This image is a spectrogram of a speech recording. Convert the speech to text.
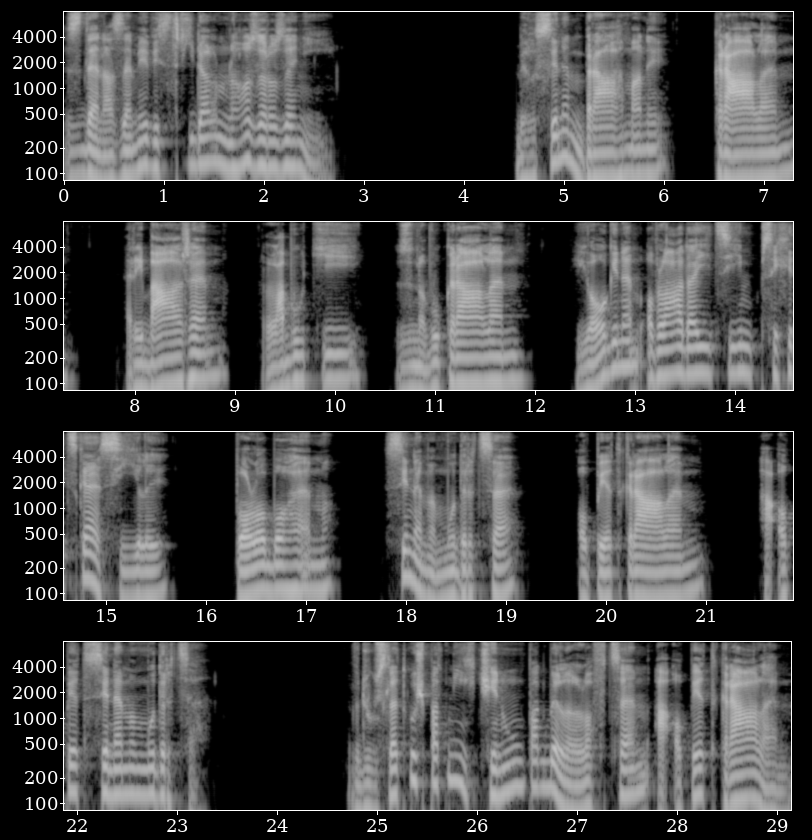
Zde na zemi vystřídal mnoho zrození. Byl synem bráhmany, králem, rybářem, labutí, znovu králem, joginem ovládajícím psychické síly, polobohem, synem mudrce, opět králem a opět synem mudrce. V důsledku špatných činů pak byl lovcem a opět králem.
